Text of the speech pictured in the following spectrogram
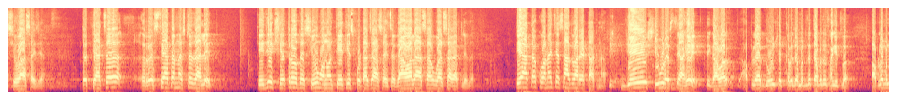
शिवा असायच्या. तर त्याचं रस्ते आता नष्ट झालेत. ते जे क्षेत्र होतं शिव म्हणून तेहतीस फुटाचं असायचं. गावाला असा वळसा घातलेलं. ते आता कोणाच्या सातवाऱ्यात टाकणार? जे शिव रस्ते आहे ते गावात आपल्या दोन शेतकऱ्याच्या मधलं त्याबद्दल सांगितलं. आपलं म्हणणं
